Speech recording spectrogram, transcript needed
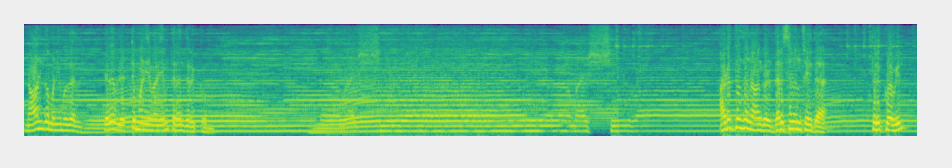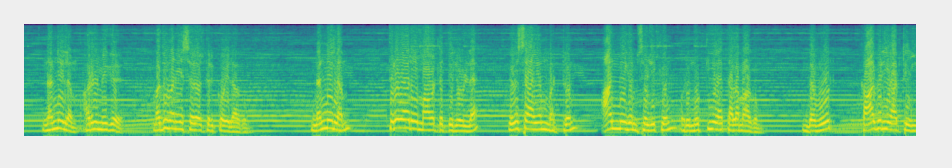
நான்கு மணி முதல் இரவு எட்டு மணி வரையும் திறந்திருக்கும். Namah அடுத்தது நாங்கள் தரிசனம் செய்த திருக்கோவில் நன்னிலம் அருள்மிகு மதுவனேஸ்வரர் திருக்கோயிலாகும். நன்னிலம் திருவாரூர் மாவட்டத்தில் உள்ள விவசாயம் மற்றும் ஆன்மீகம் செழிக்கும் ஒரு முக்கிய தலமாகும். இந்த ஊர் காவிரி ஆற்றின்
